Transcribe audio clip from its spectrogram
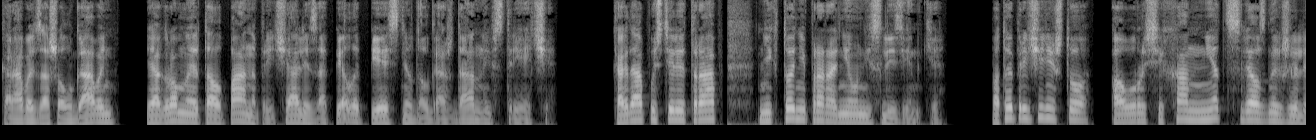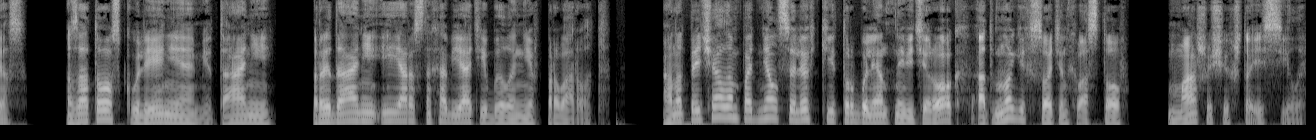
Корабль зашел в гавань, и огромная толпа на причале запела песню долгожданной встречи. Когда опустили трап, никто не проронил ни слезинки. По той причине, что у Русихан нет слезных желез. Зато скуления, метаний, рыданий и яростных объятий было не в проворот. А над причалом поднялся легкий турбулентный ветерок от многих сотен хвостов, машущих, что есть силы.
